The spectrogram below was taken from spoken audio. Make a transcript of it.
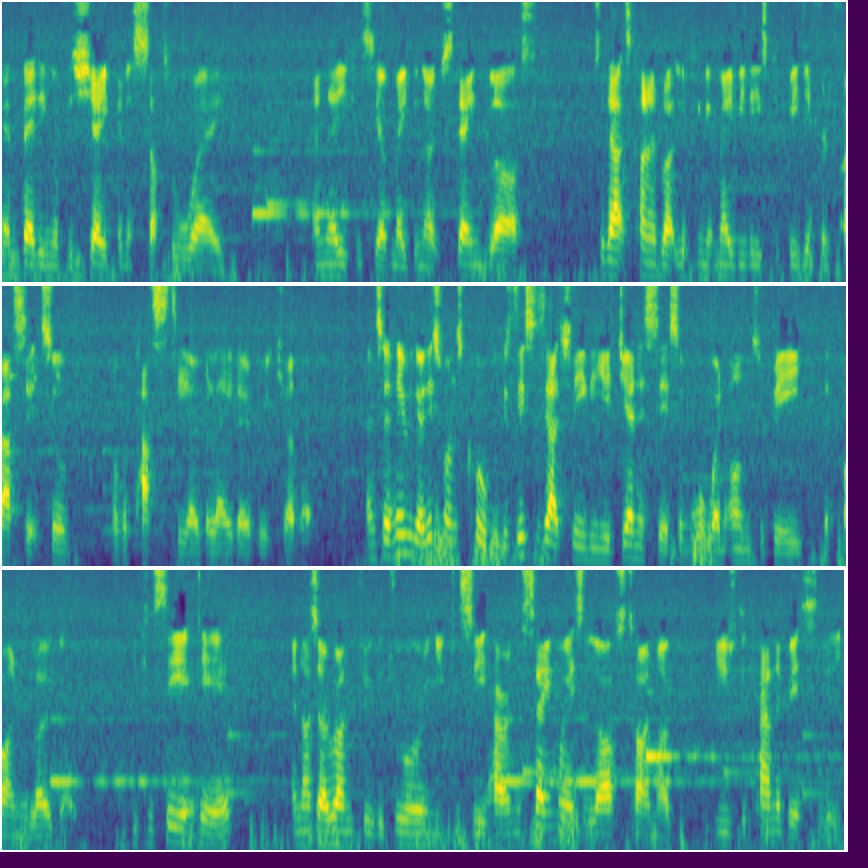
embedding of the shape in a subtle way. And there you can see I've made the note stained glass so that's kind of like looking at maybe these could be different facets of, of opacity overlaid over each other. And so here we go, this one's cool because this is actually the genesis of what went on to be the final logo. You can see it here, and as I run through the drawing you can see how in the same way as the last time I've used the cannabis leaf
